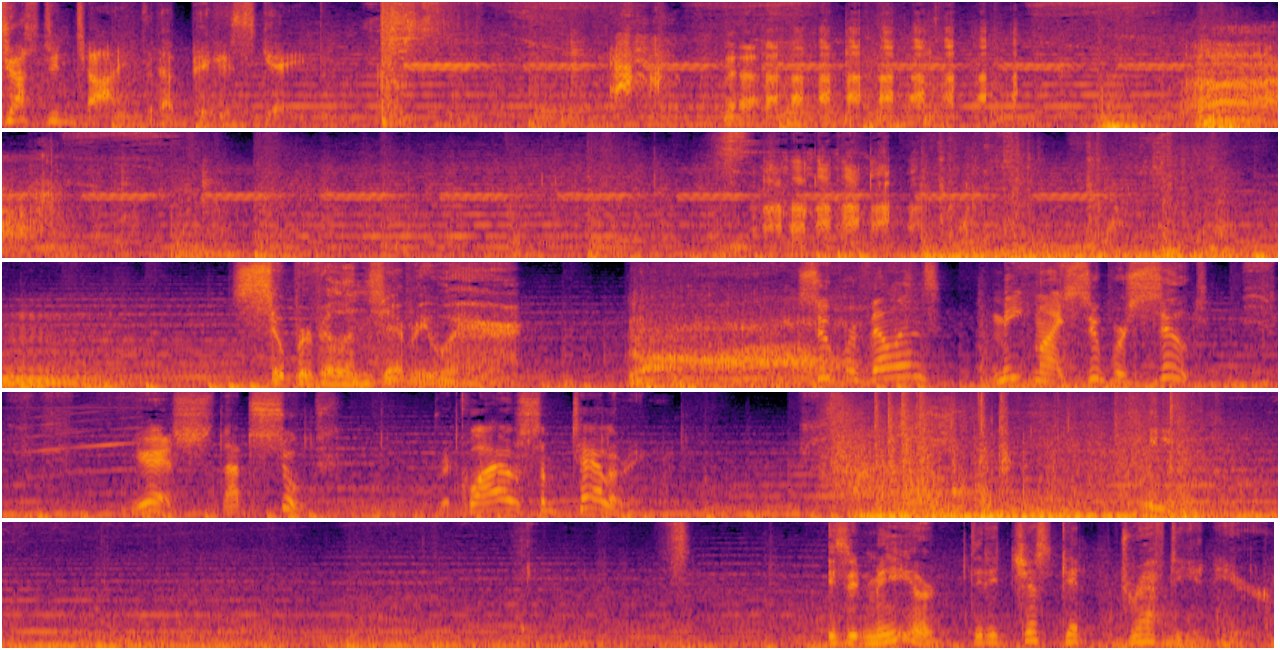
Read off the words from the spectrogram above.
just in time for the big escape. hmm. Supervillains everywhere. Supervillains? Meet my super suit. Yes, that suit. It requires some tailoring. Is it me, or did it just get drafty in here?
